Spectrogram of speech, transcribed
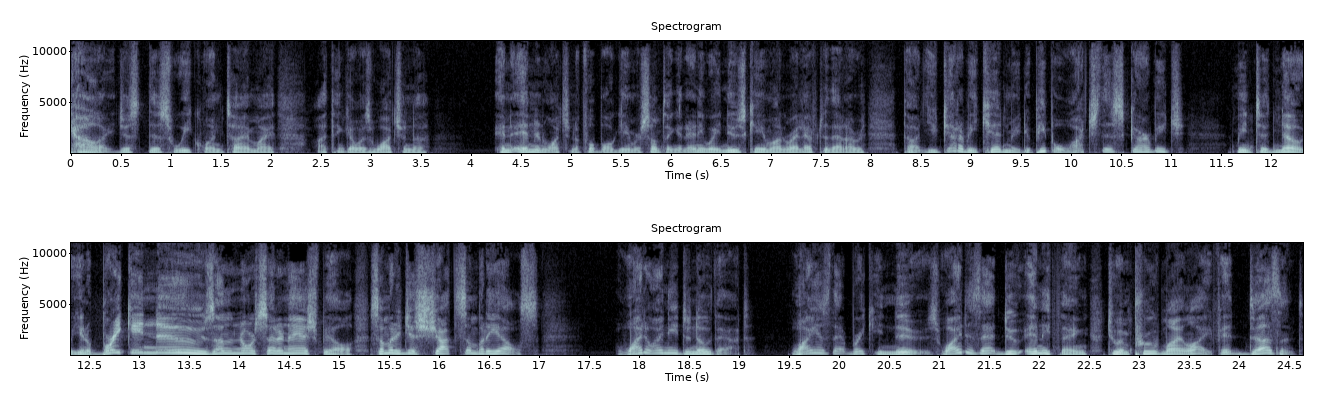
golly, just this week one time, I, I think I was watching a, and ended watching a football game or something. And anyway, news came on right after that. I thought, you got to be kidding me. Do people watch this garbage? I mean, to know, you know, breaking news on the north side of Nashville. Somebody just shot somebody else. Why do I need to know that? Why is that breaking news? Why does that do anything to improve my life? It doesn't.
